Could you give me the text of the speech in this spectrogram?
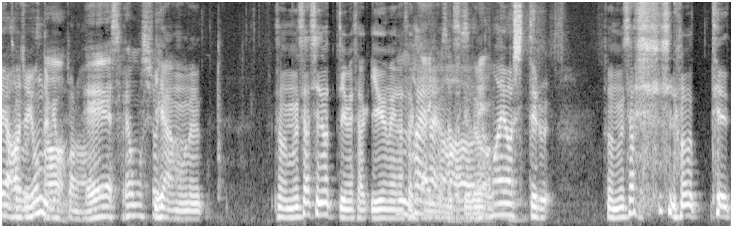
えあじゃあ読んでみようかな。へえそれ面白いいやもうねその武蔵野っていう有名な作家なんですけど、名前は知ってるその武蔵野って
